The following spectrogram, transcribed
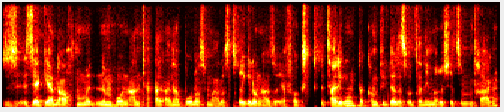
Sehr gerne auch mit einem hohen Anteil einer Bonus-Malus-Regelung, also Erfolgsbeteiligung. Da kommt wieder das Unternehmerische zum Tragen.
